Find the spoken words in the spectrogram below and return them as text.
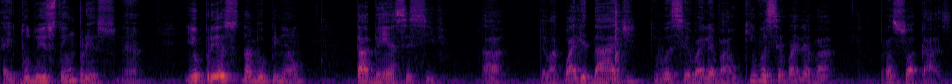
É, e tudo isso tem um preço. Né? E o preço, na minha opinião, está bem acessível. Tá? Pela qualidade que você vai levar, o que você vai levar para sua casa.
